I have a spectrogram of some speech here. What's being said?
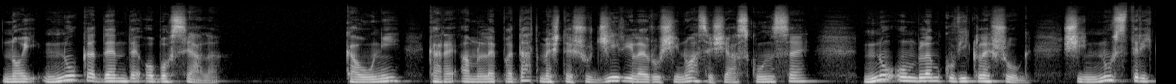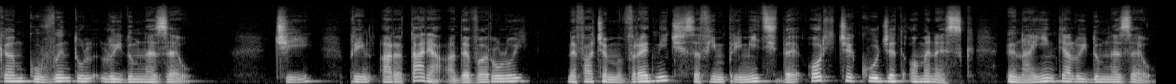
noi nu cădem de oboseală. Ca unii care am lepădat meșteșugirile rușinoase și ascunse, nu umblăm cu vicleșug și nu stricăm cuvântul lui Dumnezeu, ci, prin arătarea adevărului, ne facem vrednici să fim primiți de orice cuget omenesc înaintea lui Dumnezeu.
